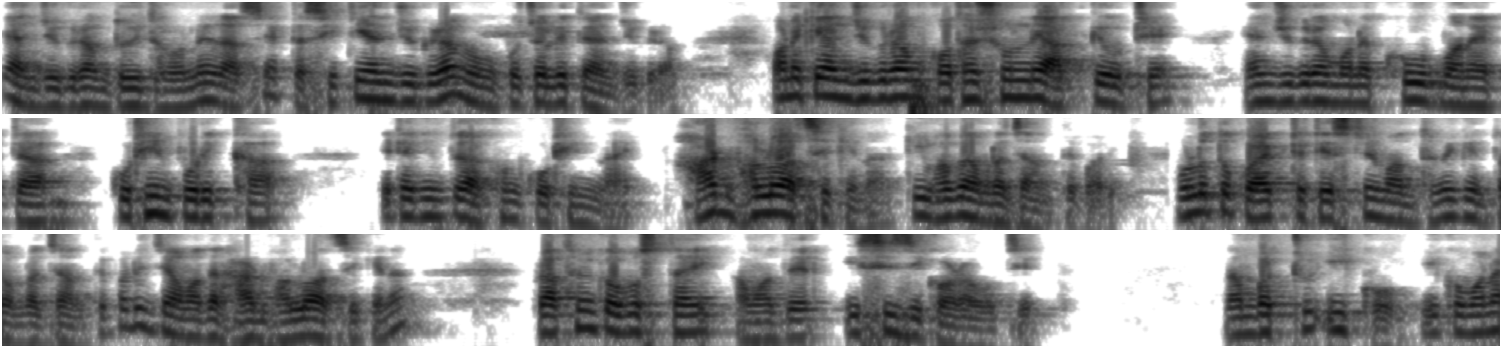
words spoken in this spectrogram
অ্যানজিওগ্রাম দুই ধরনের আছে, একটা সিটি অ্যানজিওগ্রাম এবং প্রচলিত অ্যানজিওগ্রাম অনেকে অ্যানজিওগ্রাম কথা শুনলে আটকে ওঠে। অ্যানজিওগ্রাম মানে খুব মানে একটা কঠিন পরীক্ষা, এটা কিন্তু এখন কঠিন নাই। হার্ট ভালো আছে কিনা, কীভাবে আমরা জানতে পারি? মূলত কয়েকটা টেস্টের মাধ্যমে কিন্তু আমরা জানতে পারি যে আমাদের হার্ট ভালো আছে কিনা। প্রাথমিক অবস্থায় আমাদের ইসিজি করা উচিত। নাম্বার টু ইকো ইকো মানে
